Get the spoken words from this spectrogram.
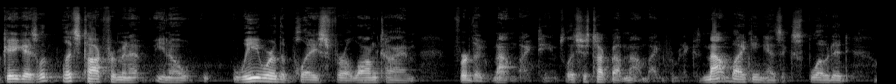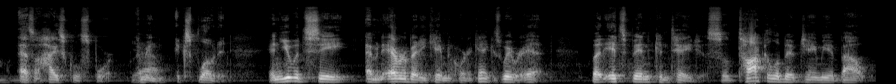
Okay, you guys, let, let's talk for a minute. You know, we were the place for a long time for the mountain bike teams. Let's just talk about mountain biking for a minute because mountain biking has exploded as a high school sport. I mean, exploded. And you would see, I mean, everybody came to Corner Canyon because we were it, but it's been contagious. So talk a little bit, Jamie, about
